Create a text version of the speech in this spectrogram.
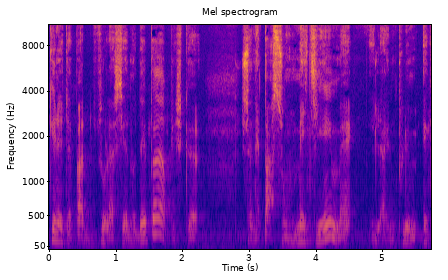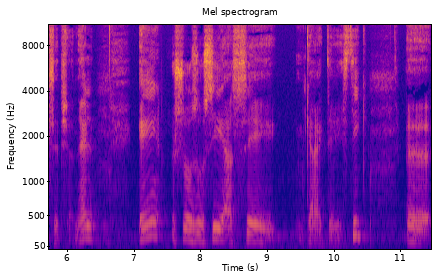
qui n'était pas du tout la sienne au départ, puisque ce n'est pas son métier, mais il a une plume exceptionnelle. Et, chose aussi assez caractéristique, euh,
